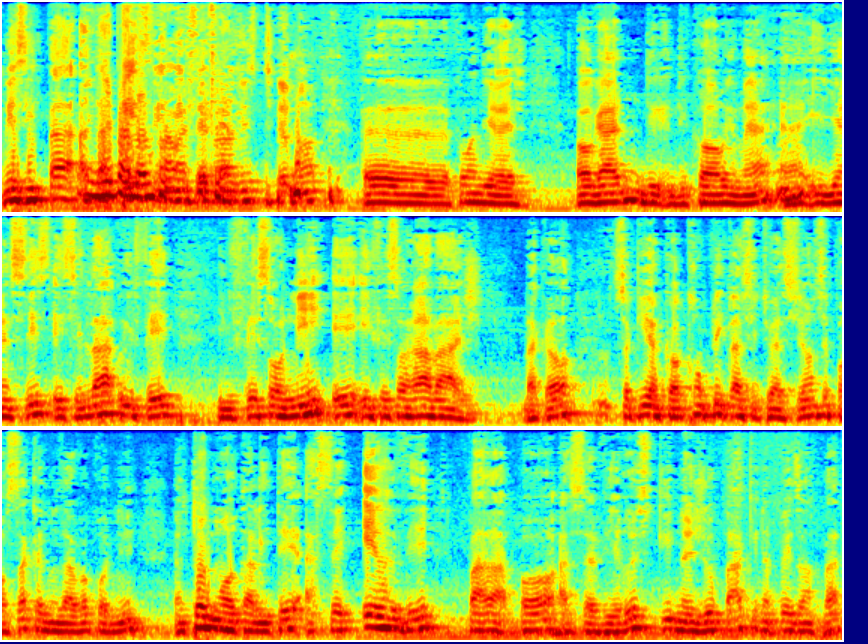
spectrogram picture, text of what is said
n'hésite pas à attaquer ces justement, euh, comment dirais-je, organes du, corps humain. Hein, mm-hmm. il y insiste et c'est là où il fait, il fait son nid et il fait son ravage. D'accord? Ce qui encore complique la situation. C'est pour ça que nous avons connu un taux de mortalité assez élevé par rapport à ce virus qui ne joue pas, qui ne présente pas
